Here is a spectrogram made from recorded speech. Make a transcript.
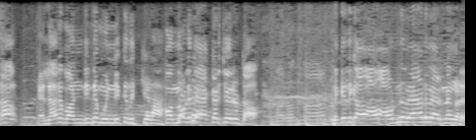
എടാ എല്ലാരും വണ്ടിന്റെ മുന്നിക്ക് നിക്കടാ. ഒന്നോടി ബാക്ക് അടിച്ച് വരൂട്ടാ. നിക്ക് അവിടുന്ന് വേണ്ട വരണങ്ങൾ.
